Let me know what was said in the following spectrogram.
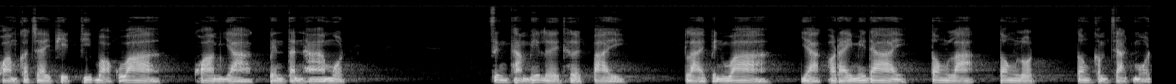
ความเข้าใจผิดที่บอกว่า ความอยากเป็นตัณหาหมด ซึ่งทำให้เลยเถิดไป กลายเป็นว่า อยากอะไรไม่ได้ ต้องละ ต้องลด ต้องกำจัดหมด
